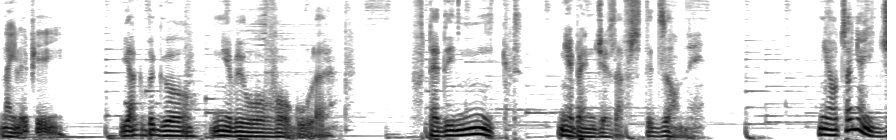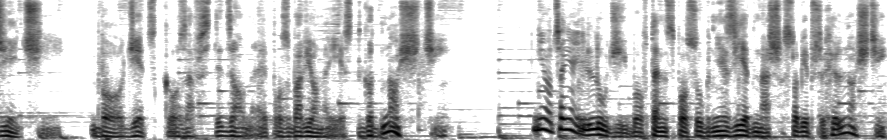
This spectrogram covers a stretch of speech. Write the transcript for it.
Najlepiej, jakby go nie było w ogóle. Wtedy nikt nie będzie zawstydzony. Nie oceniaj dzieci, bo dziecko zawstydzone pozbawione jest godności. Nie oceniaj ludzi, bo w ten sposób nie zjednasz sobie przychylności.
